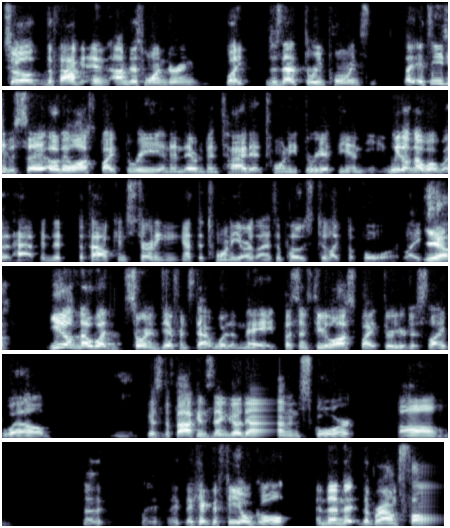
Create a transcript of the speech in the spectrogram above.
so the Falcon, and I'm just wondering, like, does that three points? Like, it's easy to say, oh, they lost by three, and then they would have been tied at 23 at the end. We don't know what would have happened if the Falcons starting at the 20 yard line as opposed to like the four. Like, yeah, you don't know what sort of difference that would have made. But since you lost by three, you're just like, well, Hmm. because the Falcons then go down and score. Um, now they, they, they kicked the field goal, and then the, the Browns fumbled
